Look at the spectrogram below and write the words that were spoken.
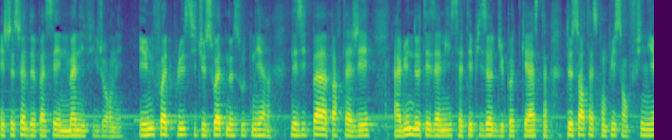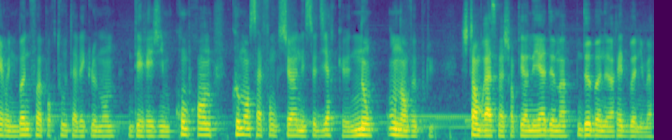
et je te souhaite de passer une magnifique journée. Et une fois de plus, si tu souhaites me soutenir, n'hésite pas à partager à l'une de tes amies cet épisode du podcast, de sorte à ce qu'on puisse en finir une bonne fois pour toutes avec le monde des régimes, comprendre comment ça fonctionne et se dire que non, on n'en veut plus. Je t'embrasse ma championne et à demain, de bonne heure et de bonne humeur.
